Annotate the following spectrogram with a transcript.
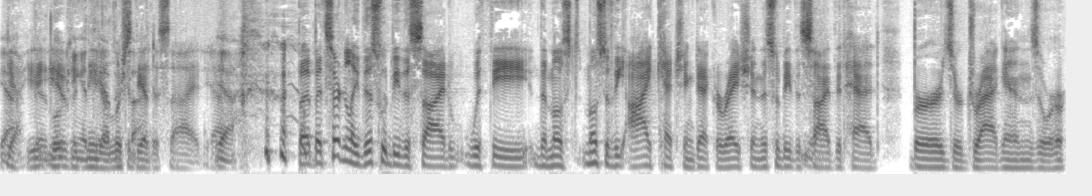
Yeah, yeah you, you looking at the other look side. at the other side. Yeah, yeah. but but certainly this would be the side with the the most most of the eye catching decoration. This would be the yeah. side that had birds or dragons or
